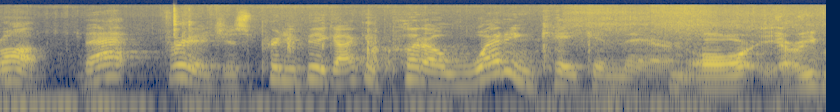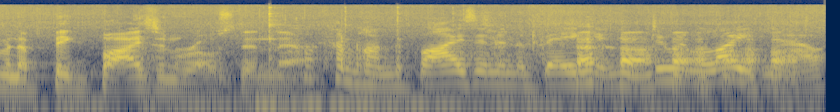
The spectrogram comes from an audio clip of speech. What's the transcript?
Rob, that fridge is pretty big. I could put a wedding cake in there. Or, or even a big bison roast in there. Come on, the bison and the bacon. You're doing light now.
